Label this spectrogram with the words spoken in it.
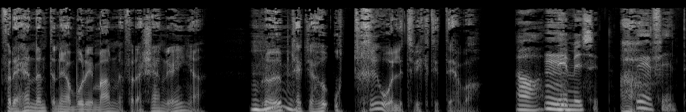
för det hände inte när jag bodde i Malmö för där kände jag inga. Och då upptäckte jag hur otroligt viktigt det var. Ja, det är Mm. mysigt. Ah. Det är fint.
